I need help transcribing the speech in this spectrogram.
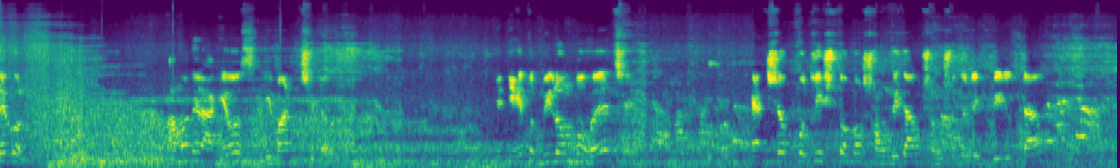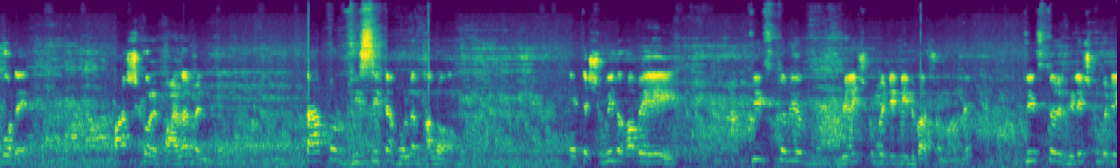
দেখুন, আমাদের আগেও ডিমান্ড ছিল যেহেতু বিলম্ব হয়েছে, একশো পঁচিশতম সংবিধান সংশোধনী বিলটা করে পাশ করে পার্লামেন্টে, তারপর ভিসিটা হলে ভালো হবে। এতে সুবিধা হবে এই ত্রিস্তরীয় ভিলেজ কমিটি নির্বাচন হবে। ত্রিস্তরীয় ভিলেজ কমিটি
